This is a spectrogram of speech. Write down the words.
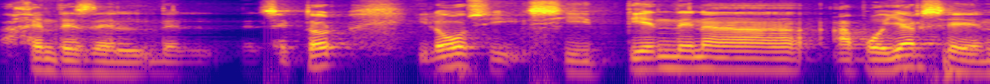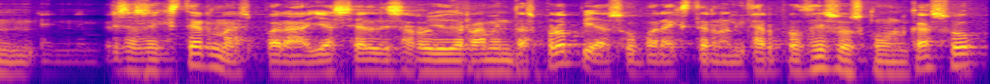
agentes del, sector. Y luego, si, si tienden a apoyarse en, empresas externas para ya sea el desarrollo de herramientas propias o para externalizar procesos, como el caso,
